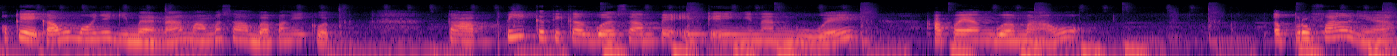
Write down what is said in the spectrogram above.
oke okay, kamu maunya gimana? Mama sama bapak ngikut. Tapi ketika gue sampein keinginan gue apa yang gue mau approvalnya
